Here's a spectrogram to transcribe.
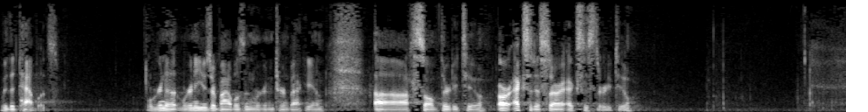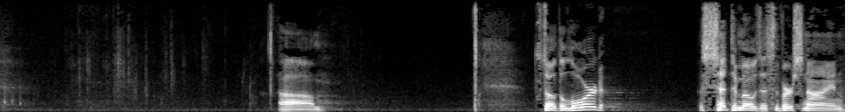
with the tablets? We're gonna we're gonna use our Bibles and we're gonna turn back again. Uh, Psalm 32 or Exodus, sorry, Exodus 32. Um, so the Lord said to Moses, verse 9,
